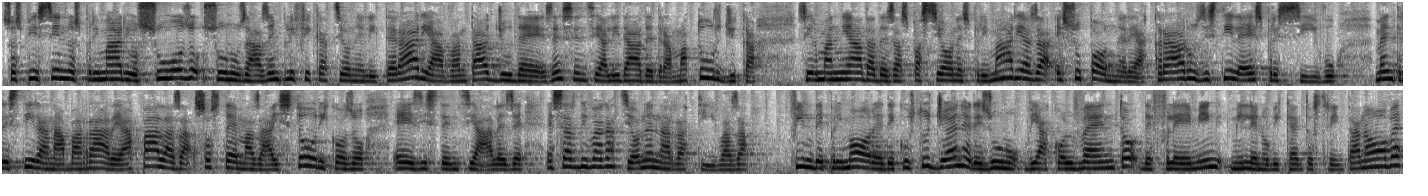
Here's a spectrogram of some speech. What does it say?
Sospiessinnos primarios suos sun usa semplificazione letteraria a vantaggio de drammaturgica, sirmaniada de esas passiones primarias e supponnere a crarus stile espressivo, mentre stiran a barrare a palas sostemas a istoricos e esistenziales e sardivagazione narrativas, Fin de primore de custu genere sono Via col vento de Fleming 1939,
